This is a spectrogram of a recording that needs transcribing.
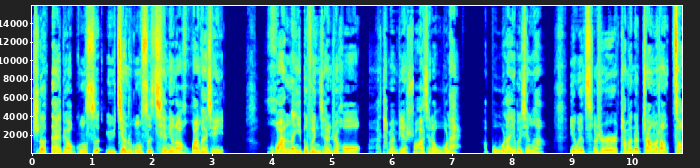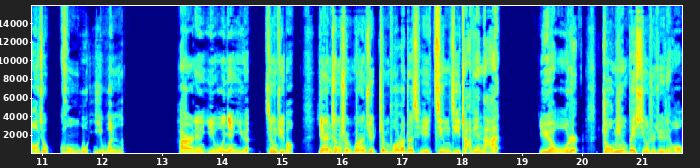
只得代表公司与建筑公司签订了还款协议。还了一部分钱之后，他们便耍起了无赖啊！不无赖也不行啊，因为此时他们的账上早就空无一文了。二零一五年一月，经举报，盐城市公安局侦破了这起经济诈骗大案。一月五日，周明被刑事拘留，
